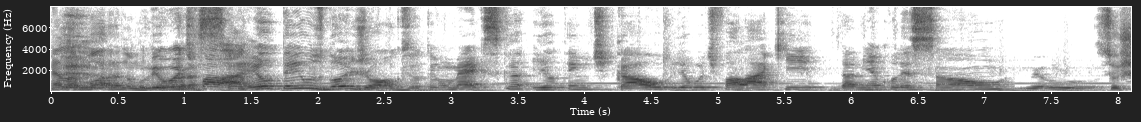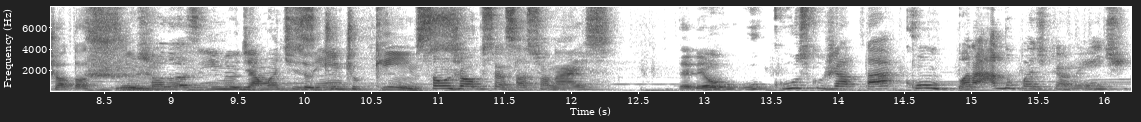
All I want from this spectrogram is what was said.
ela mora no Porque meu eu vou coração. te falar, eu tenho os dois jogos. Eu tenho o Mexica e eu tenho o Tikal. E eu vou te falar que da minha coleção, meu. Seu xodozinho. Meu xodozinho, meu Seu diamantezinho. tchutchuquinho. São jogos sensacionais. Entendeu? O Cusco já tá comprado praticamente.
